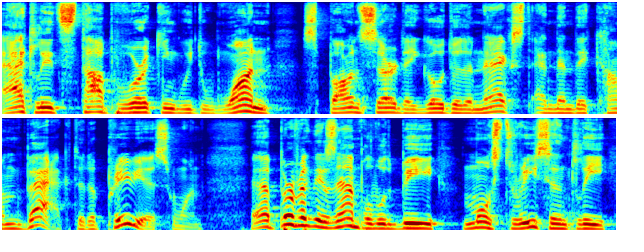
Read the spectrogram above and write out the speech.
athletes stop working with one sponsor, they go to the next, and then they come back to the previous one. A perfect example would be most recently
